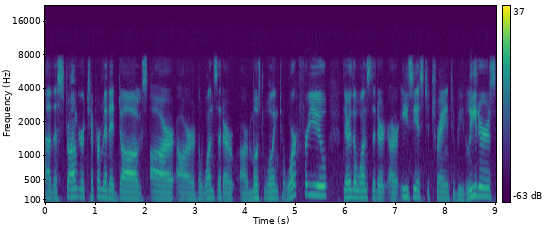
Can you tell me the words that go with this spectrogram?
uh, the stronger temperamented dogs are are the ones that are are most willing to work for you. They're the ones that are, are easiest to train to be leaders.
